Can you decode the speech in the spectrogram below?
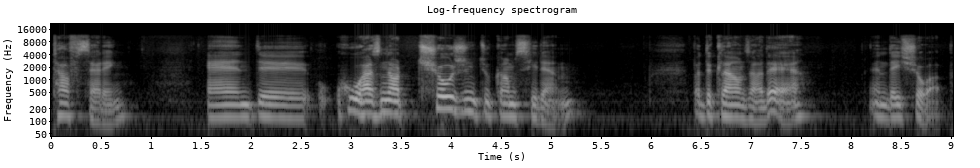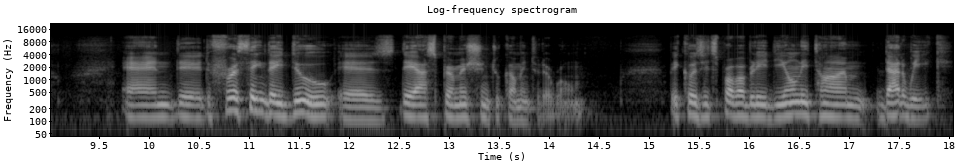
tough setting and uh, who has not chosen to come see them, but the clowns are there and they show up. And the, the first thing they do is they ask permission to come into the room because it's probably the only time that week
